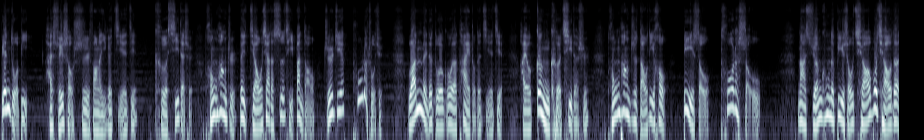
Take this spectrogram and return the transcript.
边躲避还随手释放了一个结界。可惜的是，童胖子被脚下的尸体绊倒，直接扑了出去，完美的躲过了泰斗的结界。还有更可气的是，童胖子倒地后，匕首脱了手。那悬空的匕首，巧不巧的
